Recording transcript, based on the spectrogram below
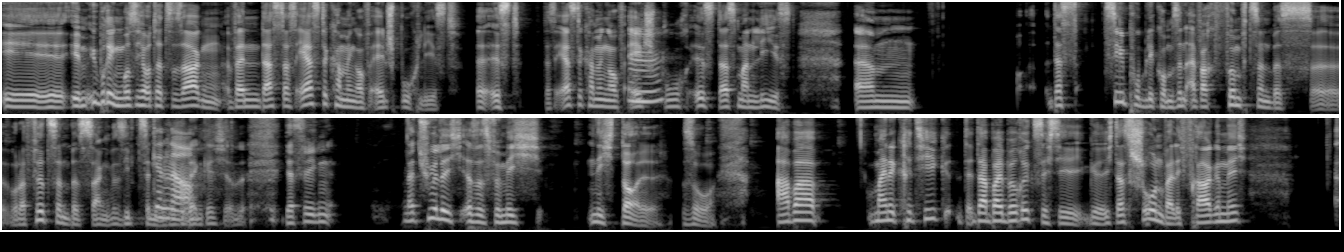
äh, im Übrigen muss ich auch dazu sagen, wenn das das erste Coming-of-Age-Buch liest, äh, ist, das erste Mhm. Coming-of-Age-Buch ist, das man liest, ähm, das Zielpublikum sind einfach 15 bis äh, oder 14 bis, sagen wir, 17-Jährige, Genau. denke ich. Deswegen, natürlich ist es für mich nicht doll, so. Aber meine Kritik, dabei berücksichtige ich das schon, weil ich frage mich, äh,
